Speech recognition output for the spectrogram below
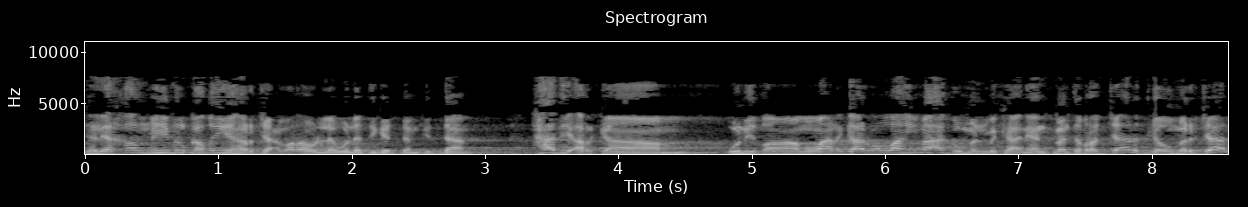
قال يا خال ما هي بالقضية ارجع وراء ولا ولا تقدم قدام. هذه أرقام ونظام وأنا قال والله ما أقوم من مكاني. أنت ما أنت برجال تقوم رجال.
